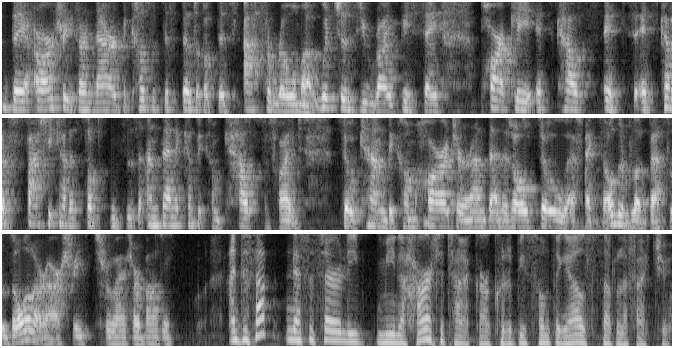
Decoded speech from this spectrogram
the arteries are narrowed because of this buildup of this atheroma, which, as you rightly say, partly it's cal- it's it's kind of fatty kind of substances, and then it can become calcified, so it can become harder, and then it also affects other blood vessels, all our arteries throughout our body. And does that necessarily mean a heart attack, or could it be something else that'll affect you?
